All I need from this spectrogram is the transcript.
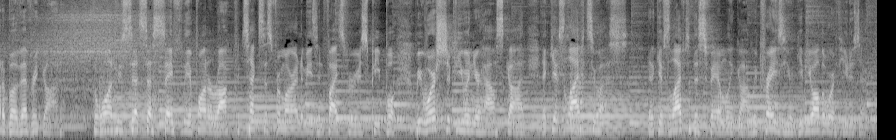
God above every God, the one who sets us safely upon a rock, protects us from our enemies, and fights for his people. We worship you in your house, God. It gives life to us, and it gives life to this family, God. We praise you and give you all the worth you deserve.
